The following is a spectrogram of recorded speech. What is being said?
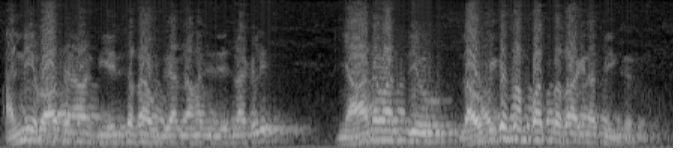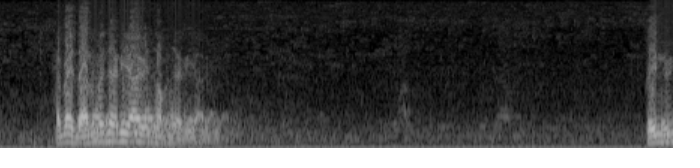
අන්නේ වාසනාව තියෙන නිසා බුදුන් වහන්සේ දේශනා කළේ ඥානවන්තයෝ ලෞකික සම්පත් පතාගෙන පින් කරනවා. හැබැයි ධර්මචර්යාවේ සමචර්යාවේ. පෙන්වි.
